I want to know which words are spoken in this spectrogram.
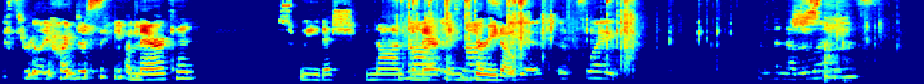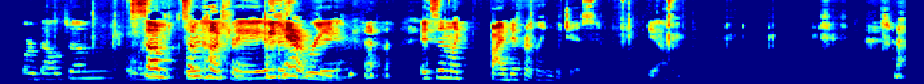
It's really hard to see. American, Swedish, non-American Dorito. Swedish. It's like Netherlands or Belgium. Or, Some- some country. UK We can't read. It's in like five different languages. Yeah.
